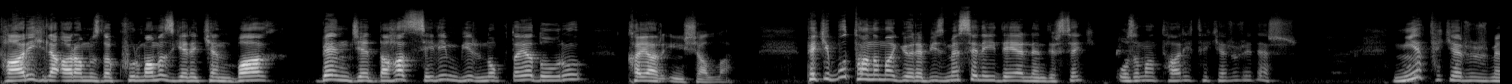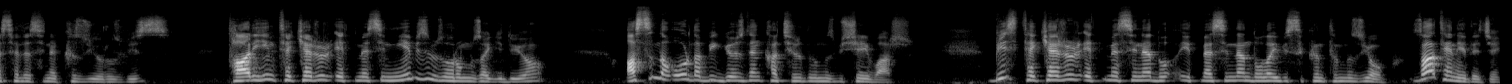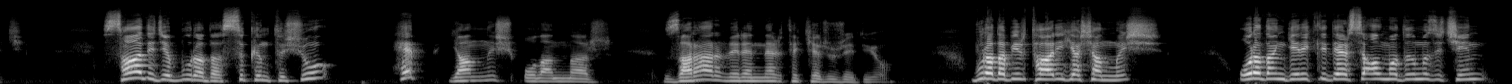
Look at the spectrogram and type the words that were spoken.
tarihle aramızda kurmamız gereken bağ bence daha selim bir noktaya doğru kayar inşallah. Peki bu tanıma göre biz meseleyi değerlendirsek o zaman tarih tekerrür eder. Niye tekerrür meselesine kızıyoruz biz? Tarihin tekerrür etmesi niye bizim zorumuza gidiyor? Aslında orada bir gözden kaçırdığımız bir şey var. Biz tekerrür etmesine etmesinden dolayı bir sıkıntımız yok. Zaten edecek. Sadece burada sıkıntı şu hep yanlış olanlar zarar verenler tekerrür ediyor. Burada bir tarih yaşanmış oradan gerekli dersi almadığımız için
